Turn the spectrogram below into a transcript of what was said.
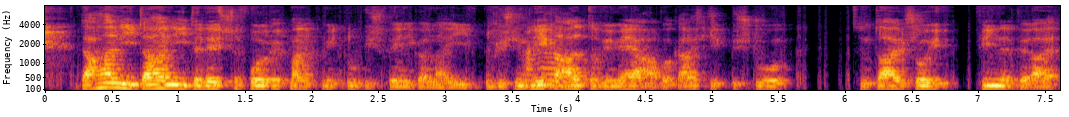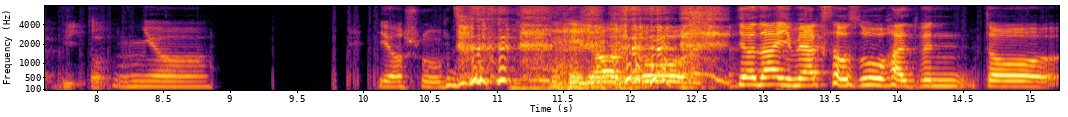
Da habe ich, da habe ich in der letzten Folge gemeint, mit, du bist weniger naiv. Du bist im gleichen. Alter wie mir, aber geistig bist du zum Teil schon in vielen Bereichen weiter. Ja. Ja, schon. ja, so. ja, nein, ich merke es auch so, halt, wenn, da,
